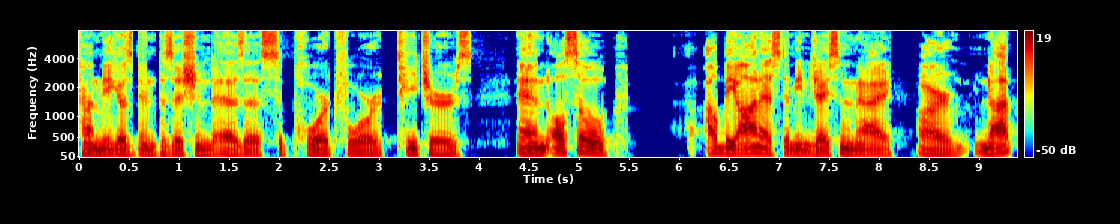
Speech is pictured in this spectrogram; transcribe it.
Khanmigo has been positioned as a support for teachers and also I'll be honest. I mean, Jason and I are not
